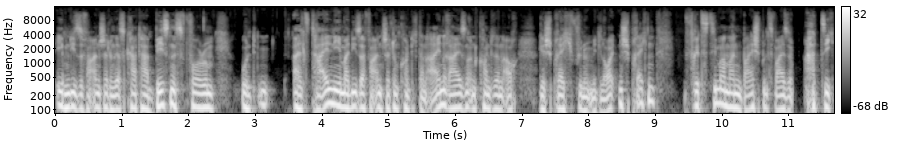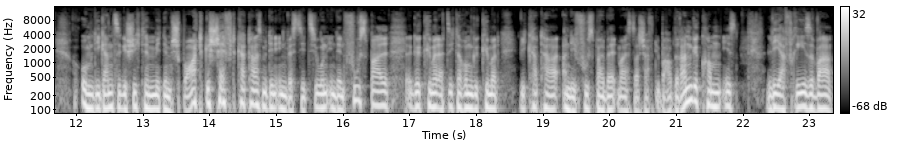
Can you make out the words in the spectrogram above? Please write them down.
eben diese Veranstaltung, das Qatar Business Forum und als Teilnehmer dieser Veranstaltung konnte ich dann einreisen und konnte dann auch Gespräche führen und mit Leuten sprechen. Fritz Zimmermann beispielsweise hat sich um die ganze Geschichte mit dem Sportgeschäft Katars, mit den Investitionen in den Fußball äh, gekümmert, hat sich darum gekümmert, wie Katar an die Fußballweltmeisterschaft überhaupt rangekommen ist. Lea Frese war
